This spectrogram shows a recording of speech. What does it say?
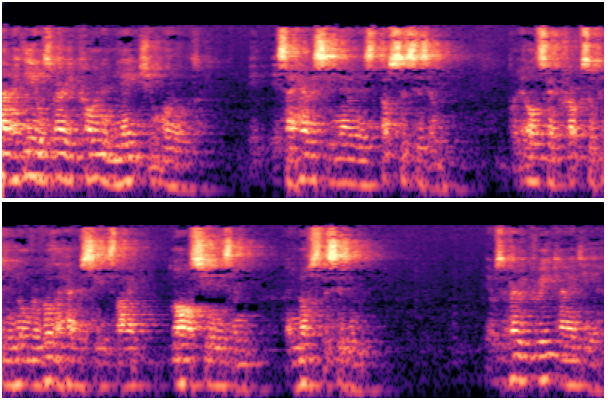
that idea was very common in the ancient world. It's a heresy known as Docetism, but it also crops up in a number of other heresies like Marcionism and Gnosticism. It was a very Greek idea,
